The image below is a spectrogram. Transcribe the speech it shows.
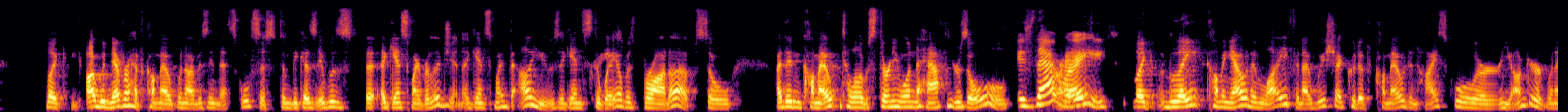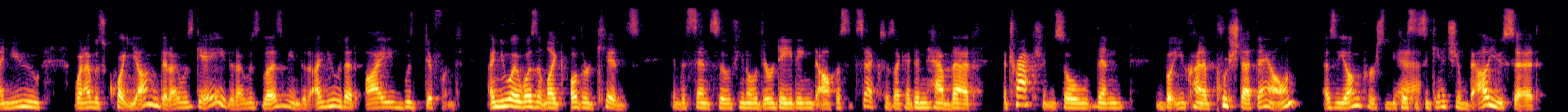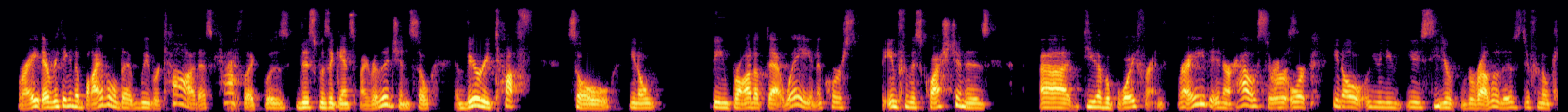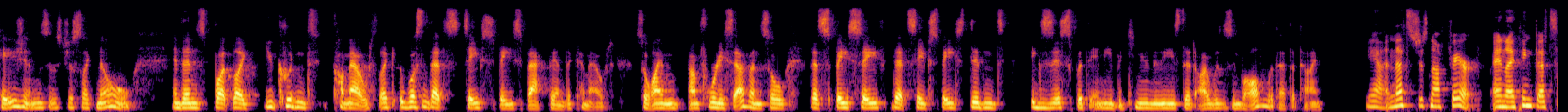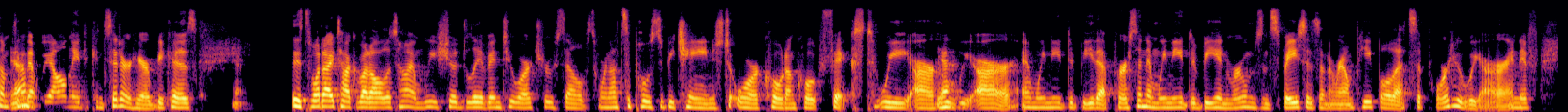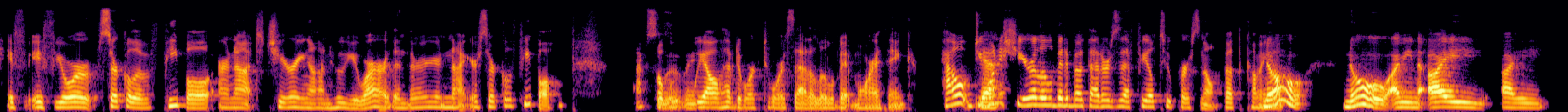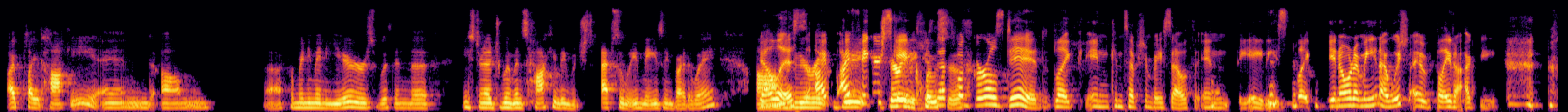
like i would never have come out when i was in that school system because it was uh, against my religion against my values against the way i was brought up. So i didn't come out until i was 31 and a half years old. Is that Right? right? Like late coming out in life. And i wish i could have come out in high school or younger when i knew when i was quite young that i was gay that i was lesbian that i knew that i was different i knew i wasn't like other kids in the sense of you know they're dating the opposite sex. It's like i didn't have that attraction. So then but you kind of push that down as a young person because Yeah. it's against your value set right? Everything in the bible that we were taught as catholic was this was against my religion. So very tough. So you know being brought up that way. And of course the infamous question is uh, do you have a boyfriend right in our house? Or or you know when you, you see your relatives different occasions it's just like no. And then but like you couldn't come out. Like it wasn't that safe space back then to come out. So i'm i'm 47 so that space safe that safe space didn't exist with any of the communities that i was involved with at the time. Yeah, and that's just not fair. And I think that's something Yeah. that we all need to consider here because Yeah. It's what I talk about all the time. We should live into our true selves. We're not supposed to be changed or quote unquote fixed. We are Yeah. who we are and we need to be that person and we need to be in rooms and spaces and around people that support who we are. And if if if your circle of people are not cheering on who you are, then they're not your circle of people. Absolutely we all have to work towards that a little bit more, I think. How do you Yeah. want to share a little bit about that or does that feel too personal about the coming no no i mean i i i played hockey and um uh, for many many years within the eastern edge women's hockey league which is absolutely amazing by the way Um, very- I, I very- figure skating because that's what girls did, like in Conception Bay South in the 80s. Like, you know what I mean? I wish I had played hockey.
